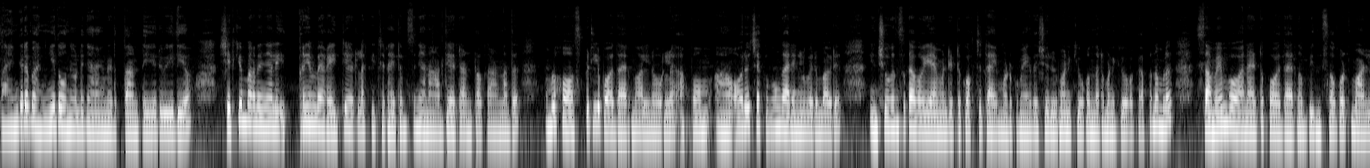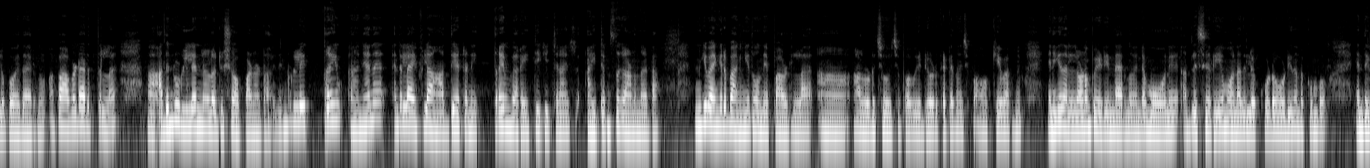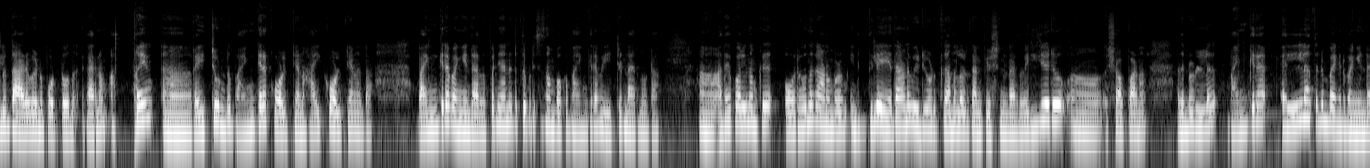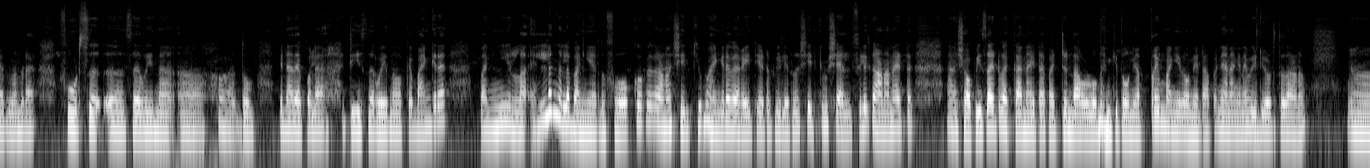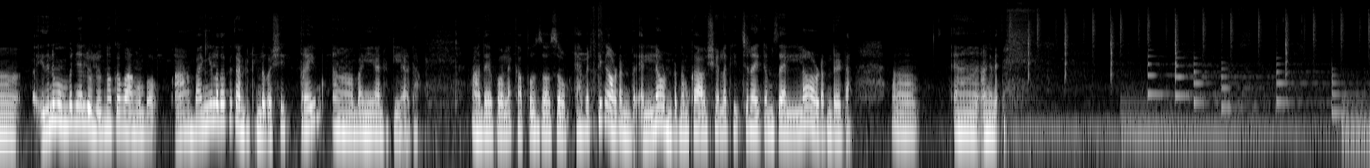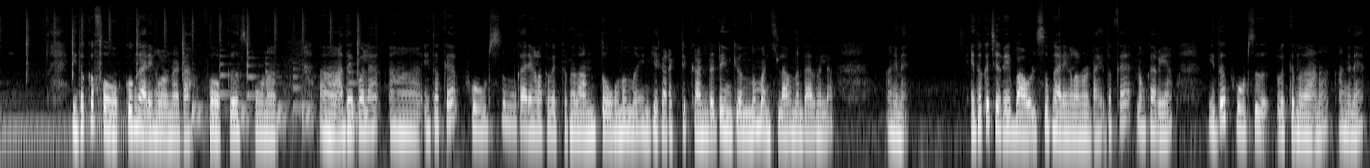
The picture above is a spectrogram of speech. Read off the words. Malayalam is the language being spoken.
ഭയങ്കര ഭംഗി തോന്നിയോണ്ട് ഞാൻ അങ്ങനെ എടുത്താണ് കേട്ടോ ഈ ഒരു വീഡിയോ. ശരിക്കും പറഞ്ഞു കഴിഞ്ഞാൽ ഇത്രയും വെറൈറ്റി ആയിട്ടുള്ള കിച്ചൺ ഐറ്റംസ് ഞാൻ ആദ്യമായിട്ടാണ് കേട്ടോ കാണുന്നത്. നമ്മൾ ഹോസ്പിറ്റലിൽ പോയതായിരുന്നു അല്ലൂരിൽ അപ്പം ഓരോ ചെക്കപ്പും കാര്യങ്ങളും വരുമ്പോൾ അവർ ഇൻഷുറൻസ് കവർ ചെയ്യാൻ വേണ്ടിയിട്ട് കുറച്ച് ടൈം എടുക്കും. ഏകദേശം ഒരു മണിക്കൂർ ഒന്നര മണിക്കൂറൊക്കെ. അപ്പോൾ നമ്മൾ സമയം പോകാനായിട്ട് പോയതായിരുന്നു. ബിൻസോഗോട്ട് മാളിൽ പോയതായിരുന്നു. അപ്പോൾ അവിടെ അടുത്തുള്ള അതിന്റെ ഉള്ളിൽ തന്നെയുള്ള ഒരു ഷോപ്പാണ് കേട്ടോ ഇതിന്റെ ഉള്ളിൽ ഇത്രയും ഞാൻ എന്റെ ലൈഫിൽ ആദ്യമായിട്ടാണ് ഇത്രയും വെറൈറ്റി കിച്ചൺ ഐറ്റംസ് കാണുന്നത് കേട്ടോ എനിക്ക് ഭയങ്കര ഭംഗി തോന്നിയപ്പോൾ അവിടെയുള്ള ആളോട് ചോദിച്ചപ്പോൾ വീഡിയോ എടുക്കട്ടെ എന്ന് വെച്ചപ്പോൾ ഓക്കെ പറഞ്ഞു. എനിക്ക് നല്ലോണം പേടിയുണ്ടായിരുന്നു. എന്റെ മോന് അതിൽ ചെറിയ മോൻ അതിൽ കൂടെ ഓടി നടക്കുമ്പോൾ എന്തെങ്കിലും താഴെ വീണ് പൊട്ടുമെന്ന് കാരണം അത്രയും റേറ്റും ഉണ്ട്. ഭയങ്കര ക്വാളിറ്റിയാണ് ഹൈ ക്വാളിറ്റിയാണ് കേട്ടോ ഭയങ്കര ഭംഗിയുണ്ടായിരുന്നു. അപ്പോൾ ഞാൻ എടുത്ത് പിടിച്ച സംഭവമൊക്കെ ഭയങ്കര വെയിറ്റ് ഉണ്ടായിരുന്നു കേട്ടോ അതേപോലെ നമുക്ക് ഓരോന്ന് കാണുമ്പോഴും ഇതിൽ ഏതാണ് വീഡിയോ എടുക്കുക എന്നുള്ളൊരു കൺഫ്യൂഷൻ ഉണ്ടായിരുന്നു. വലിയൊരു ഷോപ്പാണ് അതിന്റെ ഉള്ളിൽ ഭയങ്കര എല്ലാത്തിനും ഭയങ്കര ഭംഗിയുണ്ടായിരുന്നു. നമ്മുടെ ഫുഡ്സ് സെർവ് ചെയ്യുന്ന ഇതും പിന്നെ അതേപോലെ ടീ സെർവ് ചെയ്യുന്നതൊക്കെ ഭയങ്കര ഭംഗിയുള്ള എല്ലാം നല്ല ഭംഗിയായിരുന്നു. ഫോക്കൊക്കെ കാണാൻ ശരിക്കും ഭയങ്കര വെറൈറ്റി ആയിട്ട് ഫീൽ ചെയ്തത്. ശരിക്കും ഷെൽഫിൽ കാണാനായിട്ട് ഷോപ്പീസായിട്ട് വെക്കാനായിട്ട് പറ്റുണ്ടാവുള്ളൂ എന്ന് എനിക്ക് തോന്നി. അത്രയും ഭംഗി തോന്നിയിട്ട് അപ്പോൾ ഞാൻ അങ്ങനെ വീഡിയോ എടുത്തതാണ്. ഇതിനു മുമ്പ് ഞാൻ ലുലു നിന്നൊക്കെ വാങ്ങുമ്പോൾ ഭംഗിയുള്ളതൊക്കെ കണ്ടിട്ടുണ്ട്. പക്ഷേ ഇത്രയും ഭംഗി കണ്ടിട്ടില്ല കേട്ടോ അതേപോലെ കപ്പും സോസും എവറിത്തിങ് അവിടെ ഉണ്ട്. എല്ലാം ഉണ്ട്. നമുക്ക് ആവശ്യമുള്ള കിച്ചൺ ഐറ്റംസ് എല്ലാം അവിടെ ഉണ്ട് കേട്ടോ അങ്ങനെ. ഇതൊക്കെ ഫോക്കും കാര്യങ്ങളുമാണ് കേട്ടോ ഫോക്ക് സ്പൂണ് അതേപോലെ ഇതൊക്കെ ഫ്രൂട്ട്സും കാര്യങ്ങളൊക്കെ വെക്കുന്നതാണെന്ന് തോന്നുന്നു. എനിക്ക് കറക്റ്റ് കണ്ടിട്ട് എനിക്കൊന്നും മനസ്സിലാവുന്നുണ്ടായിരുന്നില്ല. അങ്ങനെ. ഇതൊക്കെ ചെറിയ ബൗൾസും കാര്യങ്ങളാണ് കേട്ടോ. ഇതൊക്കെ നമുക്കറിയാം. ഇത് ഫ്രൂട്ട്സ് വെക്കുന്നതാണ്. അങ്ങനെ.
